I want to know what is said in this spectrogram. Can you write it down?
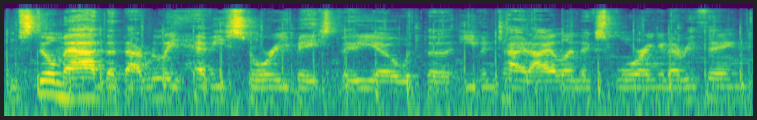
I'm still mad that that really heavy story-based video with the Eventide Island exploring and everything,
